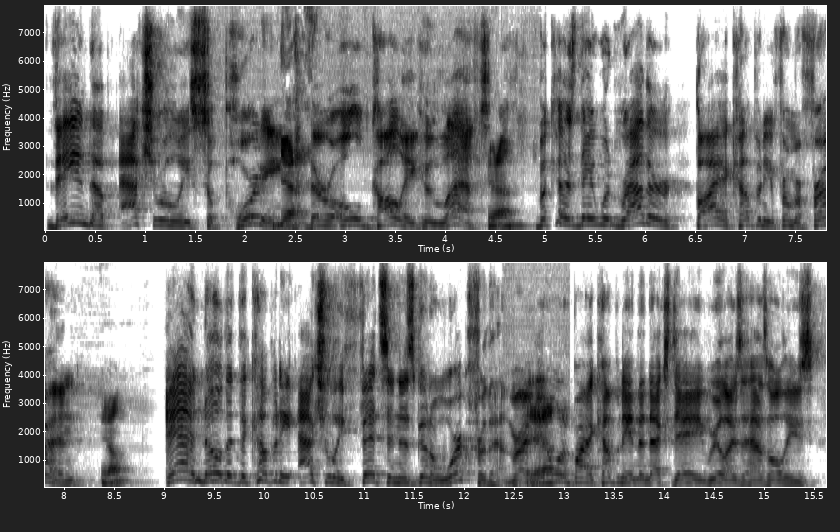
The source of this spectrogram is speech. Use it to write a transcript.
they end up actually supporting yeah. their old colleague who left yeah. because they would rather buy a company from a friend yeah. And know that the company actually fits and is going to work for them, right? They don't want to buy a company and the next day realize it has all these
